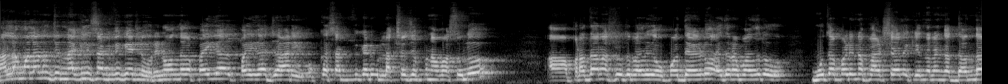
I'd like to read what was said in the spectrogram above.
నల్లమల నుంచి నకిలీ సర్టిఫికేట్లు రెండు వందల పైగా పైగా జారీ. ఒక్క సర్టిఫికేట్ లక్ష చొప్పున వసూలు. ప్రధాన సూత్రధారిగా ఉపాధ్యాయుడు హైదరాబాద్లో మూతపడిన పాఠశాల కేంద్రంగా దందా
